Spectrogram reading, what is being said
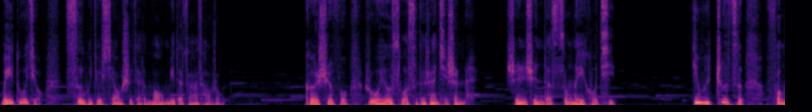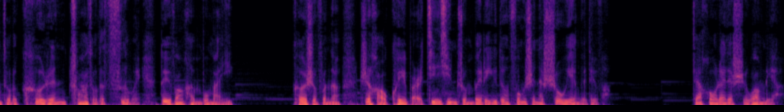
没多久，刺猬就消失在了茂密的杂草中。柯师傅若有所思的站起身来，深深的松了一口气，因为这次放走了客人抓走的刺猬，对方很不满意。柯师傅呢，只好亏本精心准备了一顿丰盛的寿宴给对方。在后来的时光里啊，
